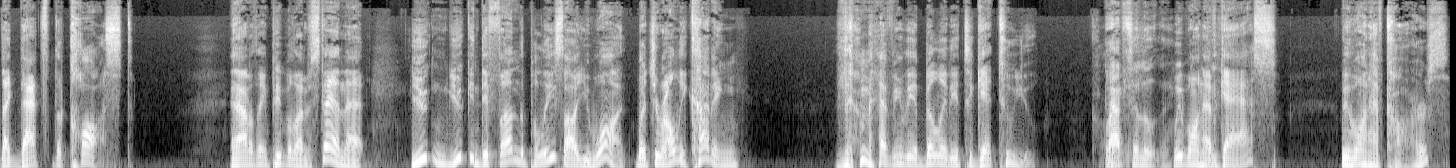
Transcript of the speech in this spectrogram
Like that's the cost. And I don't think people understand that. You can you can defund the police all you want, but you're only cutting them having the ability to get to you. Absolutely. We won't have gas. We won't have cars.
